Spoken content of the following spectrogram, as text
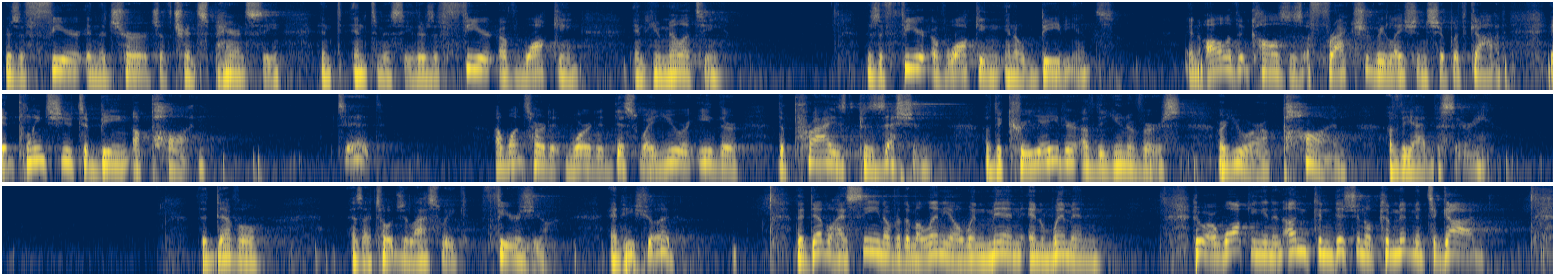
There's a fear in the church of transparency and intimacy. There's a fear of walking in humility. There's a fear of walking in obedience. And all of it causes a fractured relationship with God. It points you to being a pawn. That's it. I once heard it worded this way you are either the prized possession of the creator of the universe, or you are a pawn of the adversary. The devil, as I told you last week, fears you, and he should. The devil has seen over the millennia when men and women who are walking in an unconditional commitment to God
